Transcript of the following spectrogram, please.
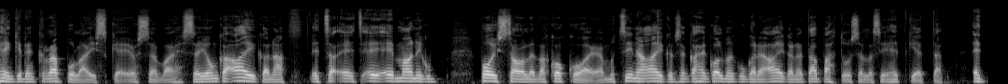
henkinen krapula iskee jossain vaiheessa, jonka aikana, että et, et, et mä oon niinku poissa oleva koko ajan, mutta siinä aikana, sen kahden kolmen kuukauden aikana tapahtuu sellaisia hetkiä, että et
